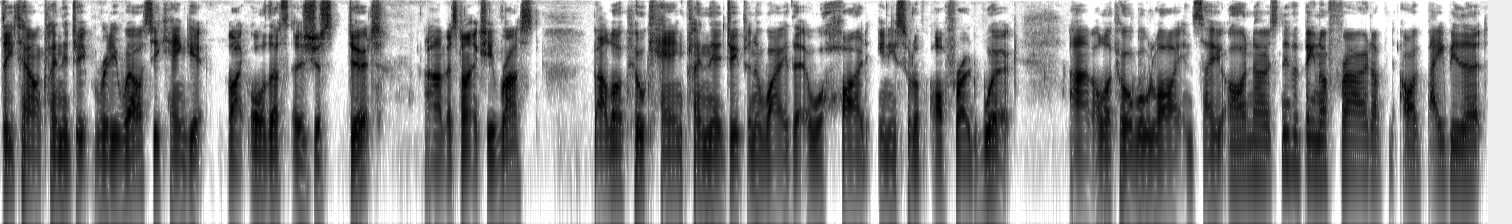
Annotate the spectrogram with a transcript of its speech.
detail and clean the Jeep really well. So you can get, like all this is just dirt. Um, it's not actually rust. But a lot of people can clean their Jeeps in a way that it will hide any sort of off-road work. Um, a lot of people will lie and say, oh no, it's never been off-road, I've, I've babied it,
